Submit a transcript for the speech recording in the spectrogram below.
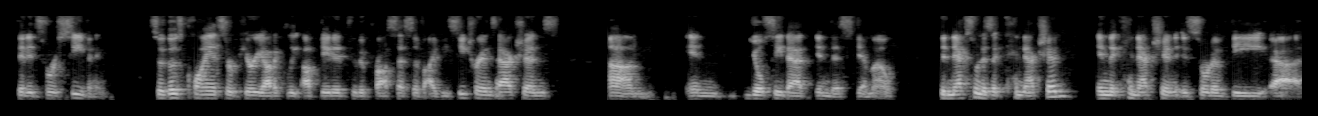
that it's receiving. So those clients are periodically updated through the process of IBC transactions. Um, and you'll see that in this demo. The next one is a connection in the connection is sort of the uh,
